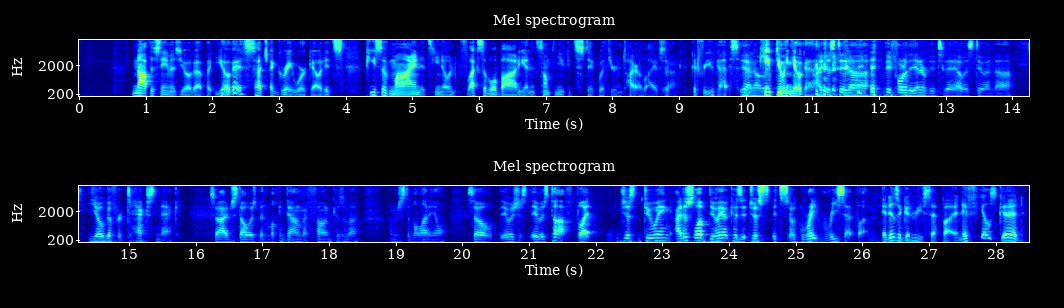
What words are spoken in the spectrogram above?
Not the same as yoga, but yoga is such a great workout. It's peace of mind. It's you know flexible body, and it's something you could stick with your entire life. So Yeah. good for you guys. Yeah, no, keep doing yoga. I just did uh before the interview today. I was doing uh, yoga for text neck. So I've just always been looking down at my phone because I'm a I'm just a millennial. So it was just it was tough, but just doing I just love doing it because it just it's a great reset button. It is a good reset button. It feels good.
